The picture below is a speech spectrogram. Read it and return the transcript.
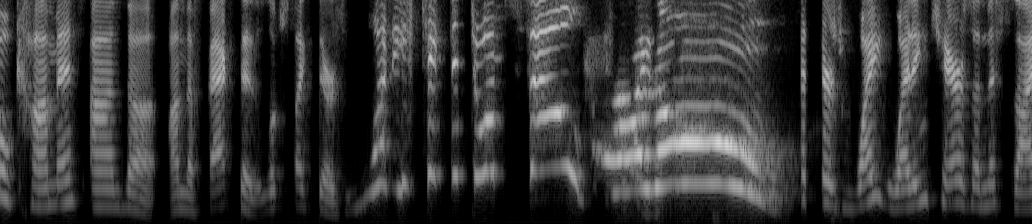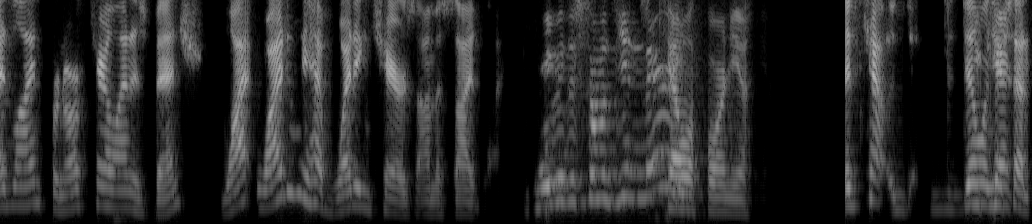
No comment on the on the fact that it looks like there's what he kicked it to himself. I know. There's white wedding chairs on this sideline for North Carolina's bench. Why why do we have wedding chairs on the sideline? Maybe there's someone's getting it's married. California. It's Cal- D- Dylan. You, can't- said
